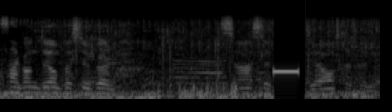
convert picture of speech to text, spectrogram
14h52, on passe le col. Ça, c'est vraiment très très dur.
